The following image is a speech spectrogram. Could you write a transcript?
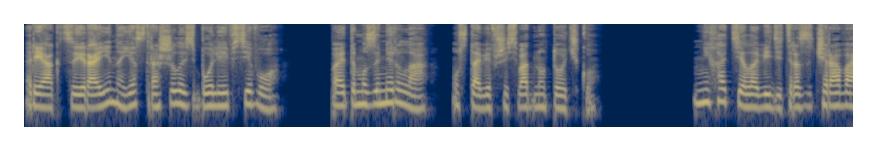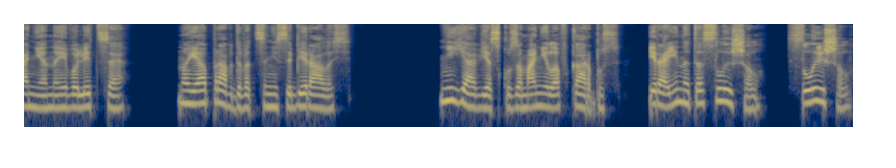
Реакции Раина я страшилась более всего, поэтому замерла, уставившись в одну точку. Не хотела видеть разочарование на его лице, но я оправдываться не собиралась. Не я Веску заманила в карбус, и Раин это слышал. Слышал.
